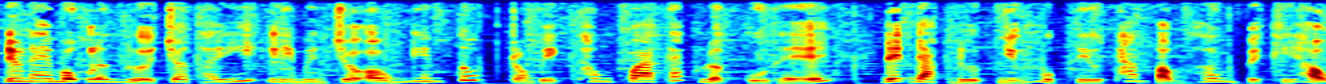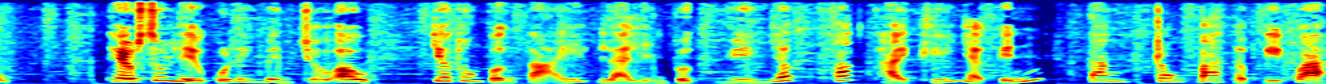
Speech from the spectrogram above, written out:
Điều này một lần nữa cho thấy Liên minh châu Âu nghiêm túc trong việc thông qua các luật cụ thể để đạt được những mục tiêu tham vọng hơn về khí hậu. Theo số liệu của Liên minh châu Âu, giao thông vận tải là lĩnh vực duy nhất phát thải khí nhà kính tăng trong 3 thập kỷ qua,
